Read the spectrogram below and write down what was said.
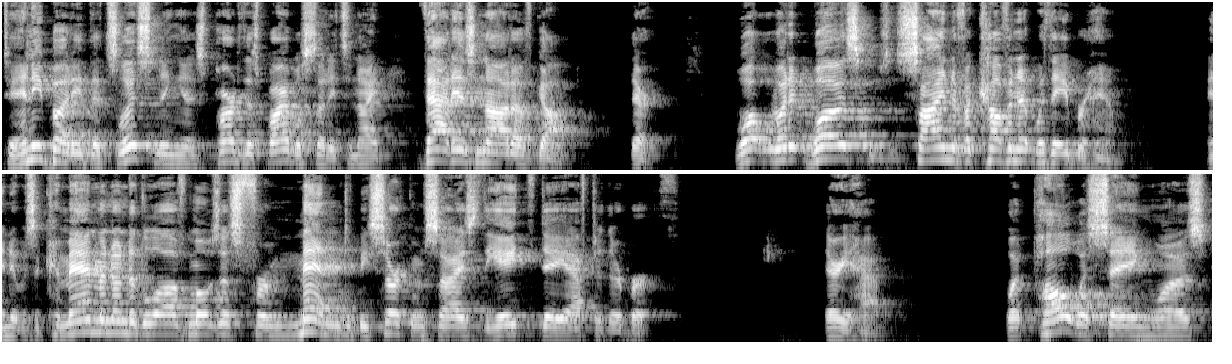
to anybody that's listening as part of this Bible study tonight that is not of God. There. What, what it was, it was a sign of a covenant with Abraham. And it was a commandment under the law of Moses for men to be circumcised the eighth day after their birth. There you have it. What Paul was saying was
